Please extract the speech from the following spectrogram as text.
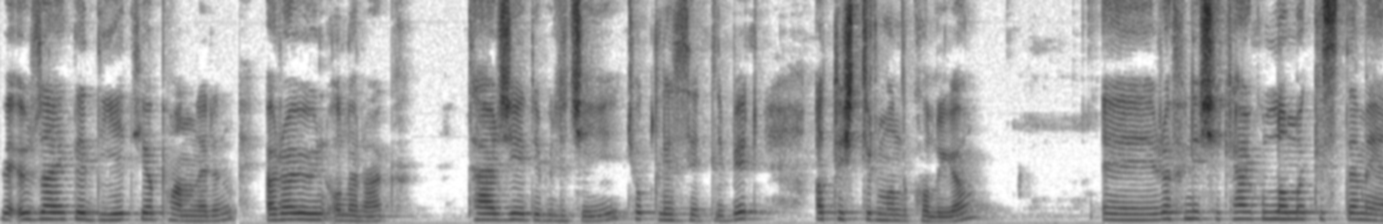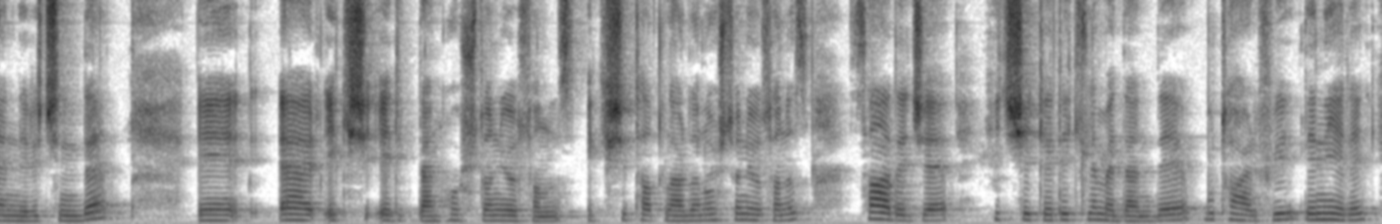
ve özellikle diyet yapanların ara öğün olarak tercih edebileceği çok lezzetli bir atıştırmalık oluyor. E, rafine şeker kullanmak istemeyenler için de e, eğer ekşi erikten hoşlanıyorsanız, ekşi tatlardan hoşlanıyorsanız sadece hiç şeker eklemeden de bu tarifi deneyerek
